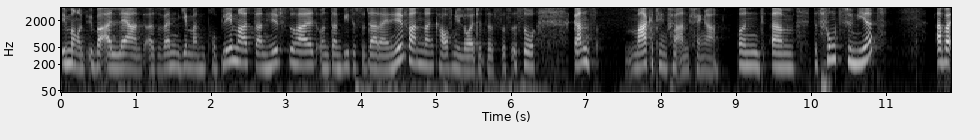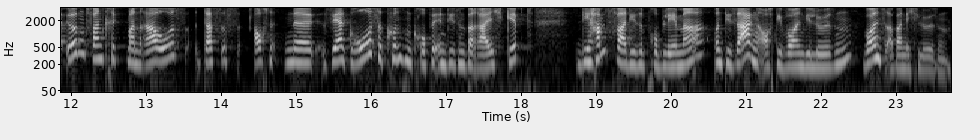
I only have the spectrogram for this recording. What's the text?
immer und überall lernt. Also wenn jemand ein Problem hat, dann hilfst du halt und dann bietest du da deine Hilfe an, dann kaufen die Leute das. Das ist so ganz Marketing für Anfänger. Und ähm, das funktioniert. Aber irgendwann kriegt man raus, dass es auch eine sehr große Kundengruppe in diesem Bereich gibt. Die haben zwar diese Probleme und die sagen auch, die wollen die lösen, wollen es aber nicht lösen.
